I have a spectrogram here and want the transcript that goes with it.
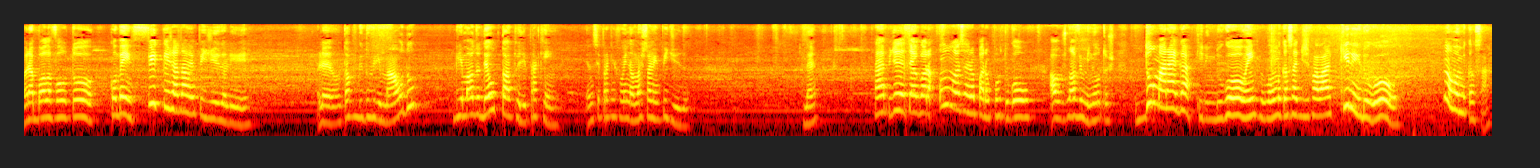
Olha a bola voltou. Com Benfica já tava impedido ali. Olha, um toque do Grimaldo. Grimaldo deu o toque ali. Pra quem? Eu não sei pra quem foi não, mas tava impedido. Né? Tá impedido até agora 1 a 0 para o Portugal aos 9 minutos do Marega. Que lindo gol, hein? Vamos cansar de falar que lindo gol. Não vou me cansar.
